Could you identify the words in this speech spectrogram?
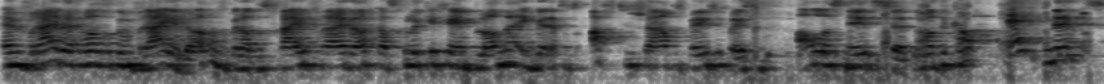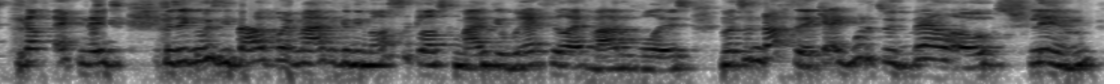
En vrijdag was het een vrije dag, want ik ben altijd vrij vrijdag. Ik had gelukkig geen plannen. Ik ben echt tot 8 uur s'avonds bezig geweest om alles neer te zetten. Want ik had echt niks. Ik had echt niks. Dus ik moest die PowerPoint maken. Ik heb die masterclass gemaakt, die oprecht heel erg waardevol is. Maar toen dacht ik, ja, ik moet natuurlijk wel ook slim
